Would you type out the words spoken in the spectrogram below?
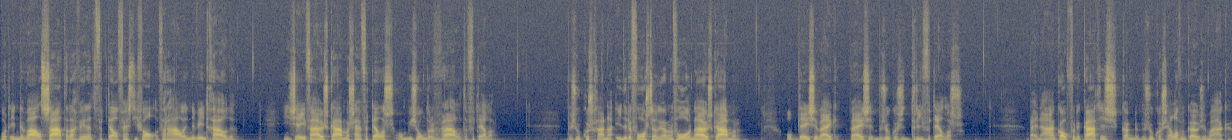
wordt in de Waal zaterdag weer het vertelfestival Verhaal in de Wind gehouden. In zeven huiskamers zijn vertellers om bijzondere verhalen te vertellen. Bezoekers gaan na iedere voorstelling naar een volgende huiskamer. Op deze wijze bezoeken ze drie vertellers. Bij de aankoop van de kaartjes kan de bezoeker zelf een keuze maken.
